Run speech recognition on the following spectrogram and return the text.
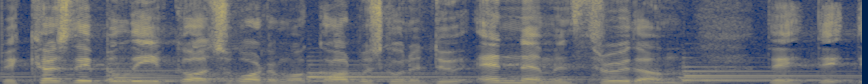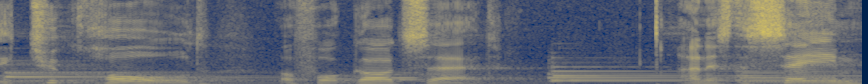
because they believed God's word and what God was going to do in them and through them, they, they, they took hold of what God said. And it's the same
